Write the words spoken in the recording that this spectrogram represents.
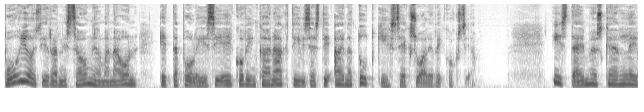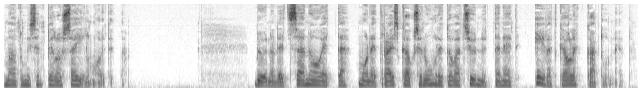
Pohjois-Iranissa ongelmana on, että poliisi ei kovinkaan aktiivisesti aina tutki seksuaalirikoksia. Niistä ei myöskään leimautumisen pelossa ilmoiteta. Bernadette sanoo, että monet raiskauksen uhrit ovat synnyttäneet, eivätkä ole katuneet.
